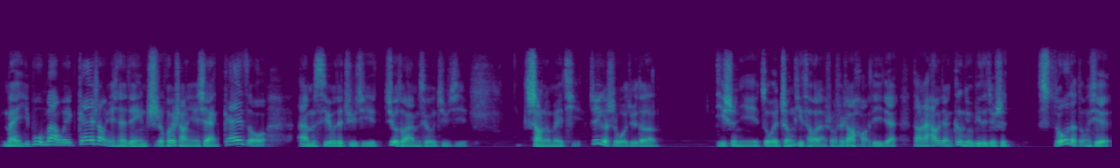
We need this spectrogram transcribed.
每一部漫威该上院线的电影只会上院线，该走 MCU 的剧集就走 MCU 剧集，上流媒体。这个是我觉得。迪士尼作为整体策划来说非常好的一点，当然还有一点更牛逼的就是，所有的东西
